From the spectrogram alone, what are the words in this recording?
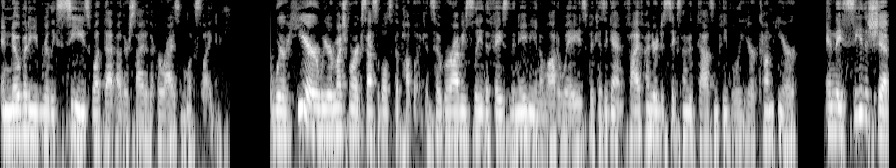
And nobody really sees what that other side of the horizon looks like. We're here, we are much more accessible to the public. And so we're obviously the face of the Navy in a lot of ways because, again, 500 to 600,000 people a year come here and they see the ship,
